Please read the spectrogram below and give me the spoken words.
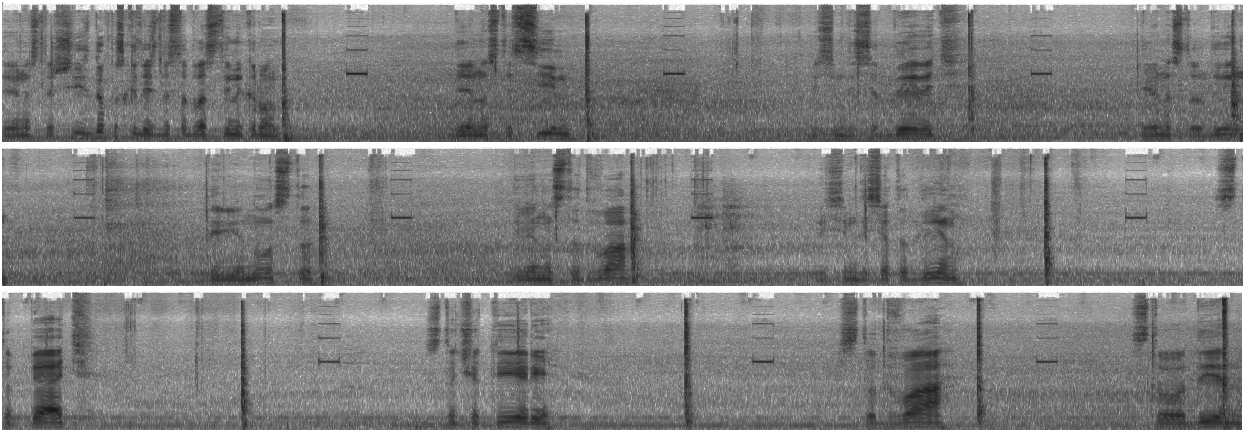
96, допуски десь до 120 мікрон. 97, 89, 91, 90, 92, 81, 105, 104, 102, 101,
